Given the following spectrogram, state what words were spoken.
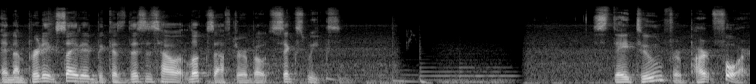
And I'm pretty excited because this is how it looks after about six weeks. Stay tuned for part four.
